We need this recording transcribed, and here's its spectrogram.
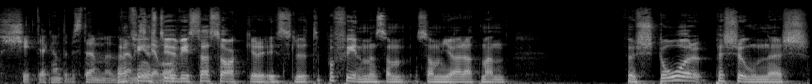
shit jag kan inte bestämma vem Sen finns ska det ju vara. vissa saker i slutet på filmen som, som gör att man förstår personers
